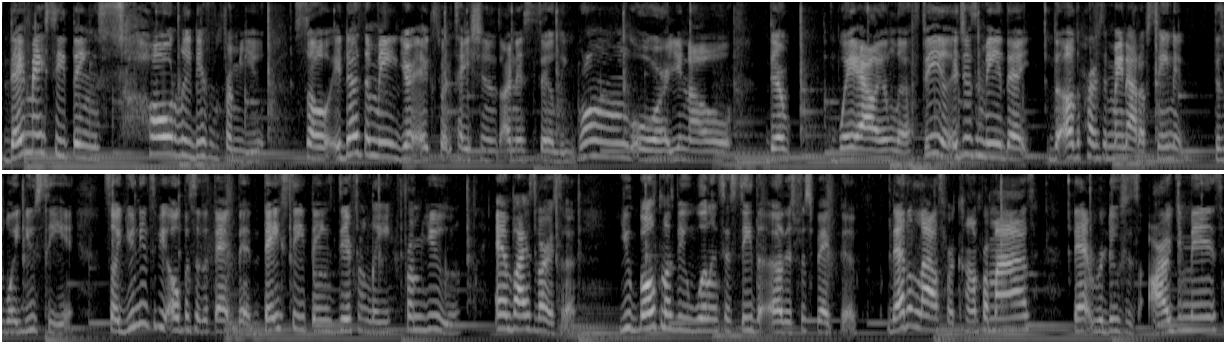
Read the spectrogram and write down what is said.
They may see things totally different from you. So it doesn't mean your expectations are necessarily wrong or, you know, they're way out in left field. It just means that the other person may not have seen it this way you see it. So you need to be open to the fact that they see things differently from you and vice versa. You both must be willing to see the other's perspective. That allows for compromise that reduces arguments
